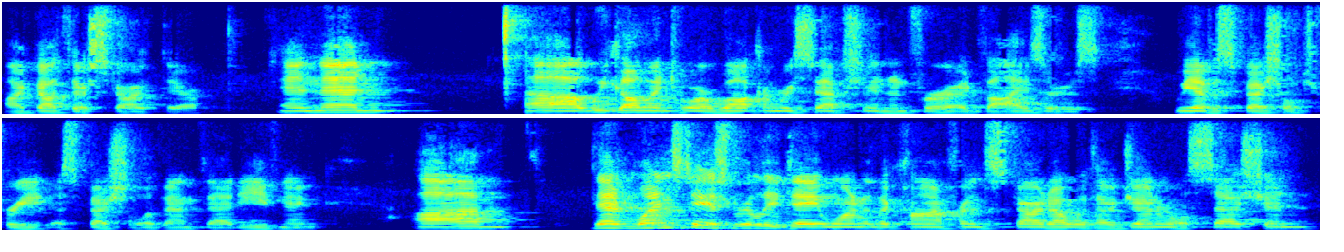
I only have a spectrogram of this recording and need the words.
I got their start there. And then uh, we go into our welcome reception and for our advisors, we have a special treat, a special event that evening. Um, then Wednesday is really day one of the conference. Start out with our general session.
